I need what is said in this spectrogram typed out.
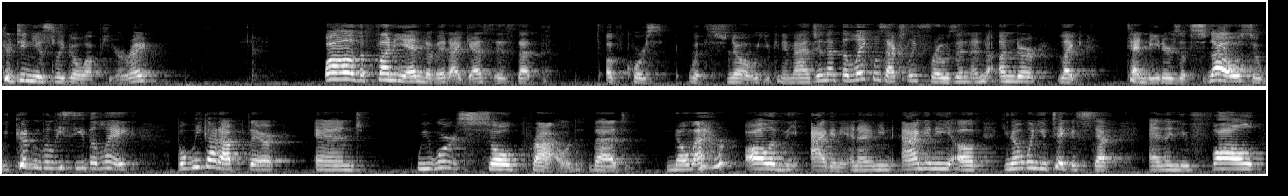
continuously go up here, right? Well, the funny end of it, I guess, is that, of course, with snow, you can imagine that the lake was actually frozen and under like 10 meters of snow, so we couldn't really see the lake. But we got up there and we were so proud that no matter all of the agony, and I mean agony of, you know, when you take a step and then you fall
